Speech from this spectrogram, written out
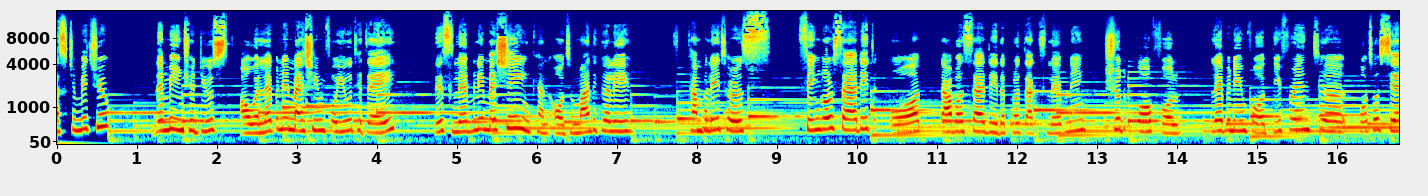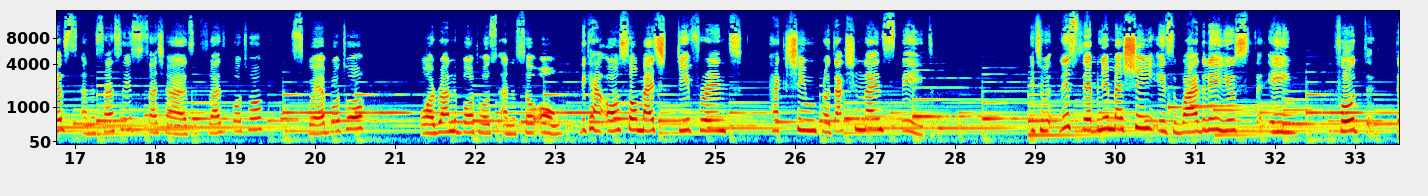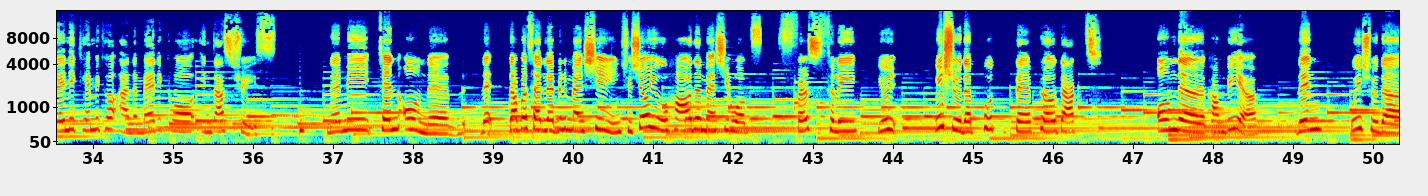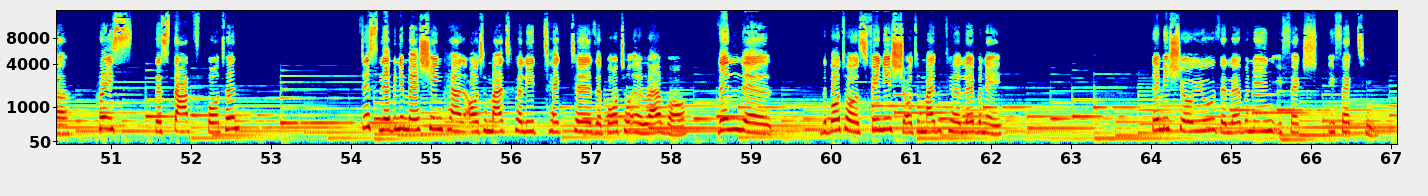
Nice to meet you. Let me introduce our labeling machine for you today. This labeling machine can automatically complete single-sided or double-sided product labeling, suitable for labeling for different uh, bottle shapes and sizes such as flat bottle, square bottle, or round bottles and so on. They can also match different packaging production line speed. It, this labeling machine is widely used in food, daily chemical and medical industries. Let me turn on the, the double-side labeling machine to show you how the machine works. Firstly, you, we should put the product on the conveyor. Then we should uh, press the start button. This labeling machine can automatically detect the bottle arrival. Then the, the bottle is finished automatically labeling. Let me show you the labeling effect, effective.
